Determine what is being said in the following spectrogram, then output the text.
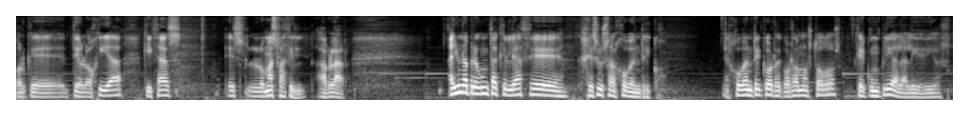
Porque teología quizás es lo más fácil hablar. Hay una pregunta que le hace Jesús al joven rico. El joven rico, recordamos todos, que cumplía la ley de Dios.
